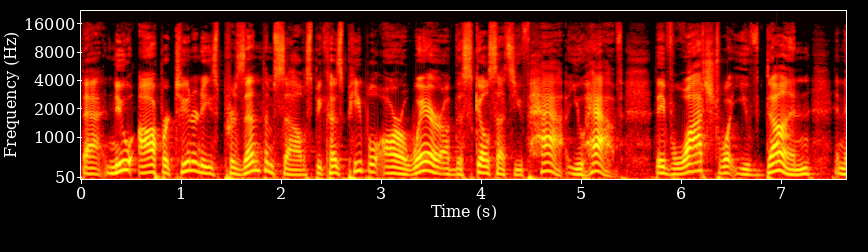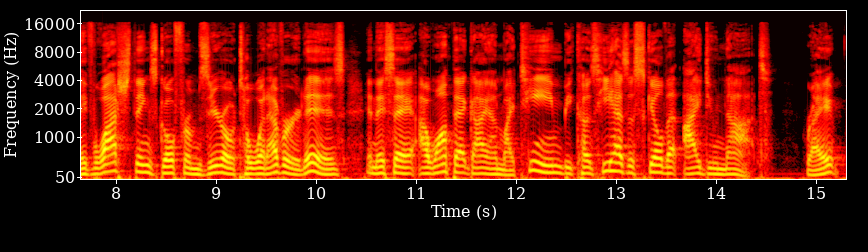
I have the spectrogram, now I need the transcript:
that new opportunities present themselves because people are aware of the skill sets you've ha- you have. They've watched what you've done and they've watched things go from zero to whatever it is. And they say, I want that guy on my team because he has a skill that I do not, right?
